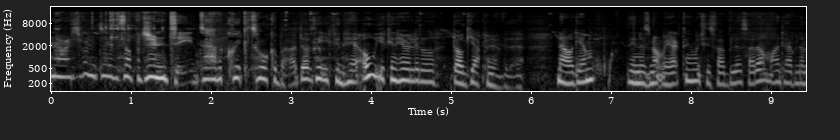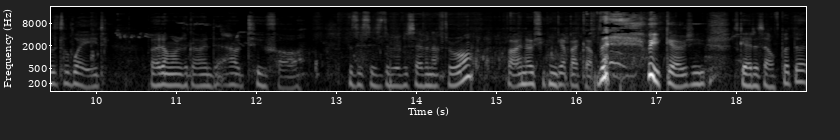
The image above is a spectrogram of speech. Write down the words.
Now I just want to take this opportunity to have a quick talk about. I don't think you can hear. Oh, you can hear a little dog yapping over there. Now again, Zena's not reacting, which is fabulous. I don't mind having a little wade, but I don't want to go out too far because this is the River Severn after all. But I know she can get back up. there we go. She scared herself. But the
